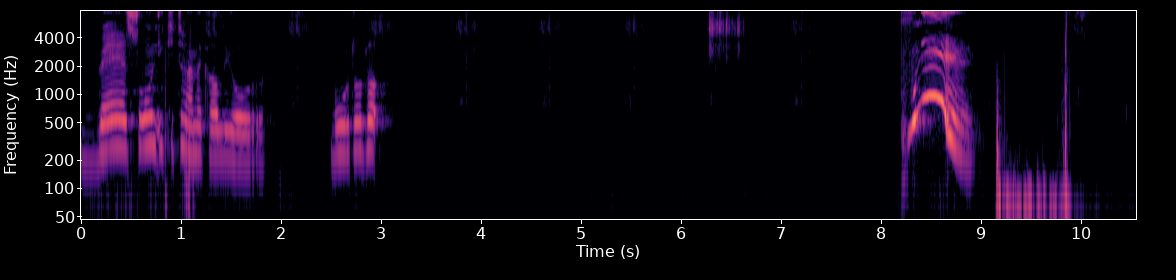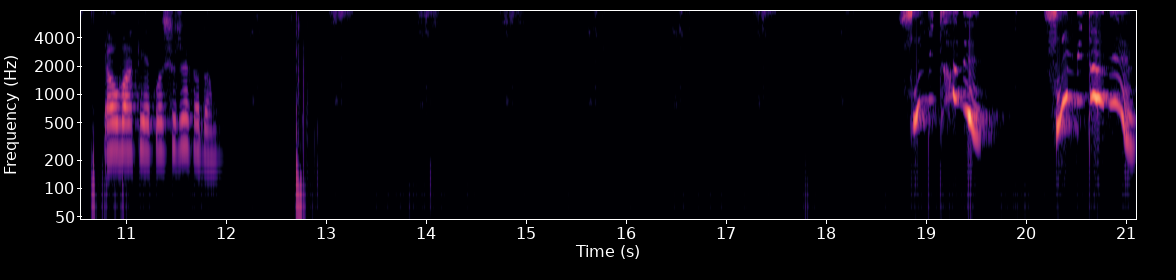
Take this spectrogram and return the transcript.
Ve son iki tane kalıyor. Burada da Bu ne? Ya bak yaklaşacak adam. Son bir tane. Son bir tane.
